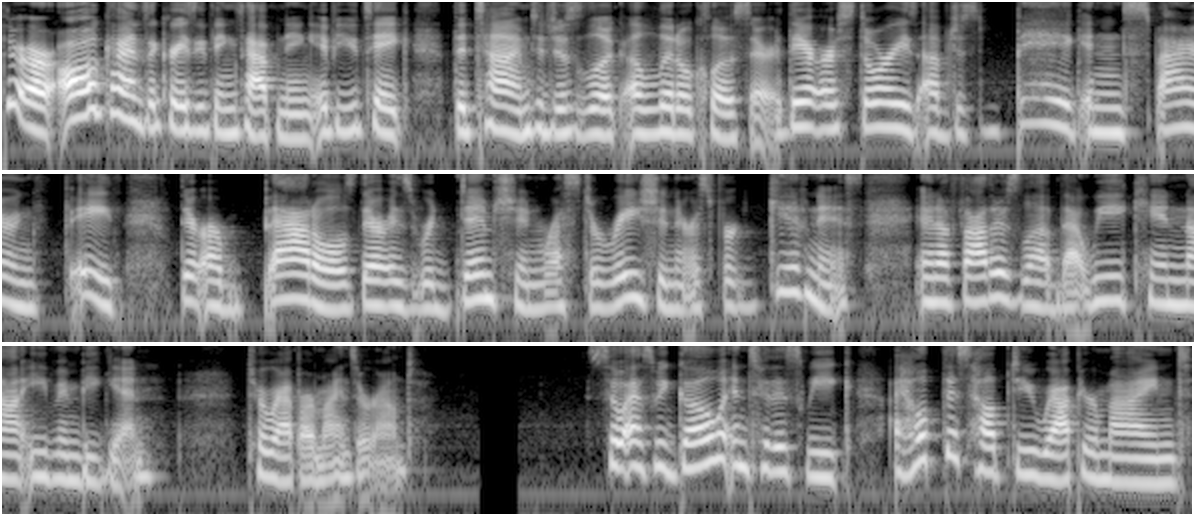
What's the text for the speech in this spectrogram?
there are all kinds of crazy things happening if you take the time to just look a little closer. There are stories of just big and inspiring faith. There are battles. There is redemption, restoration. There is forgiveness, and a father's love that we cannot even begin to wrap our minds around. So, as we go into this week, I hope this helped you wrap your mind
